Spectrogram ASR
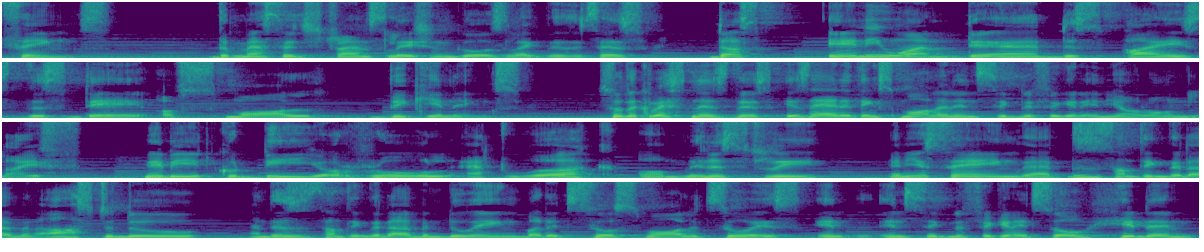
things? The message translation goes like this it says, Does anyone dare despise this day of small beginnings? So the question is this Is there anything small and insignificant in your own life? Maybe it could be your role at work or ministry, and you're saying that this is something that I've been asked to do, and this is something that I've been doing, but it's so small, it's so in- insignificant, it's so hidden.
